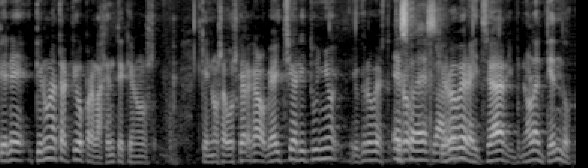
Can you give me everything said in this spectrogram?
tiene, tiene un atractivo para la gente que nos que nos a buscar, claro, ve a Itziar y Tuño, yo quiero ver esto, Eso quiero, es. quiero Claro. ver a Itziar y no la entiendo.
